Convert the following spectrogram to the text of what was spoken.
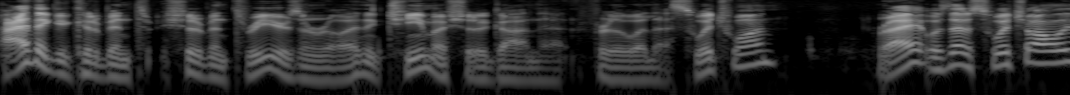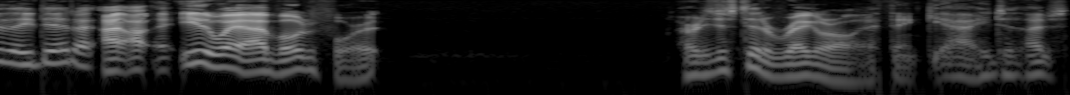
I think it could have been th- should have been three years in a row. I think Chima should have gotten that for the, what that switch one, right? Was that a switch ollie they did? I, I, either way, I voted for it. Or he just did a regular ollie. I think. Yeah, he just, just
